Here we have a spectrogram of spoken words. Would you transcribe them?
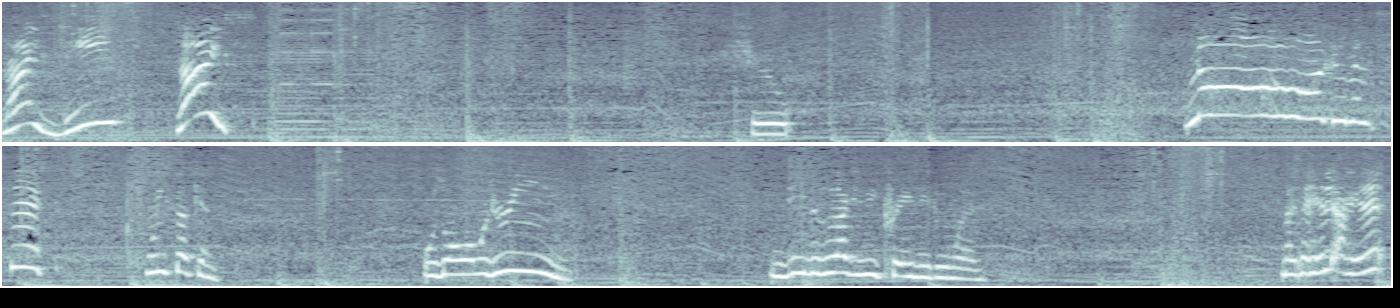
Nice, D. Nice. Shoot. No, I could have been sick. 20 seconds. Was all a dream. D, this would actually be crazy if we win. Nice, I hit it, I hit it.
